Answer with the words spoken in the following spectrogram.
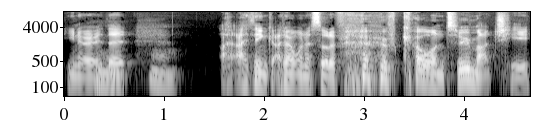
You know mm, that. Yeah I think I don't want to sort of go on too much here,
